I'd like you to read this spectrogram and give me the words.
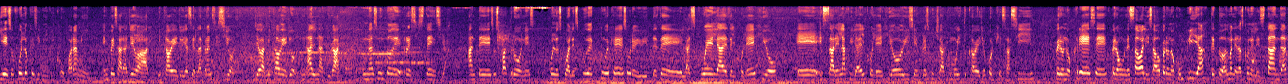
Y eso fue lo que significó para mí empezar a llevar mi cabello y hacer la transición, llevar mi cabello al natural, un asunto de resistencia ante esos patrones con los cuales pude, tuve que sobrevivir desde la escuela, desde el colegio, eh, estar en la fila del colegio y siempre escuchar como y tu cabello porque es así, pero no crece, pero aún estaba alisado, pero no cumplía de todas maneras con el estándar.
